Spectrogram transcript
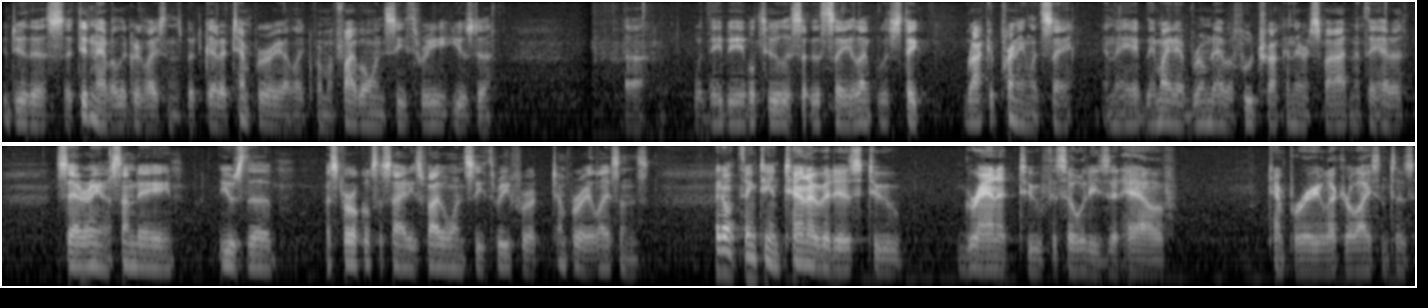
to do this, that didn't have a liquor license, but got a temporary, uh, like from a 501c3, used a, uh, would they be able to, let's, let's say, like, let's take Rocket Printing, let's say, and they, they might have room to have a food truck in their spot, and if they had a Saturday and a Sunday, use the Historical Society's 501c3 for a temporary license, I don't think the intent of it is to grant it to facilities that have temporary liquor licenses.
